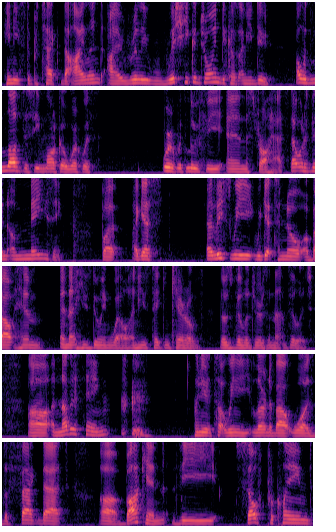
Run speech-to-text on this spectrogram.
He needs to protect the island. I really wish he could join because I mean, dude, I would love to see Marco work with work with Luffy and the Straw Hats. That would have been amazing. But I guess at least we, we get to know about him and that he's doing well and he's taking care of those villagers in that village. Uh, another thing we need to talk, we learned about was the fact that uh, Bakkin, the self-proclaimed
